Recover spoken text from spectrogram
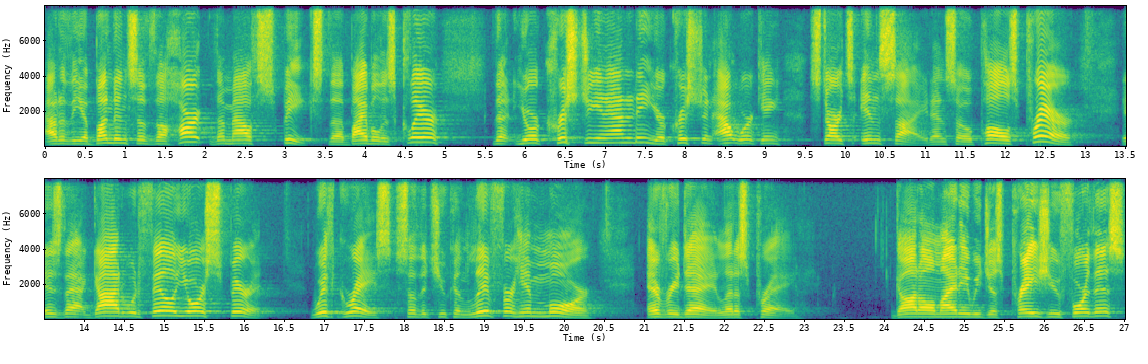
Out of the abundance of the heart, the mouth speaks. The Bible is clear that your Christianity, your Christian outworking, starts inside. And so Paul's prayer is that God would fill your spirit with grace so that you can live for Him more every day. Let us pray. God Almighty, we just praise you for this.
